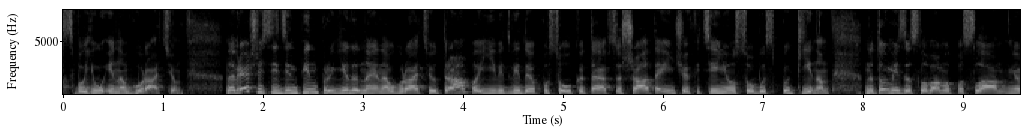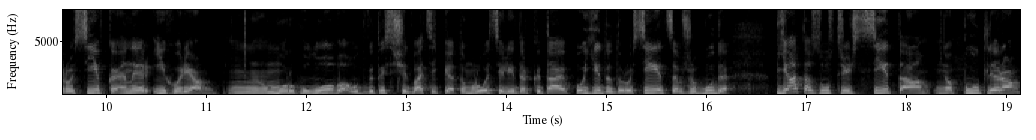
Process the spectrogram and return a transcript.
свою інавгурацію навряд чи Сі Цзіньпін приїде на інавгурацію Трампа. Її відвідає посол Китаю в США та інші офіційні особи з Пекіна. Натомість, за словами посла Росії в КНР Ігоря м, Моргулова, у 2025 році лідер Китаю поїде до Росії. Це вже буде п'ята зустріч Сі та Путлера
